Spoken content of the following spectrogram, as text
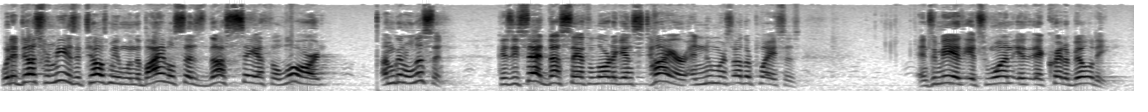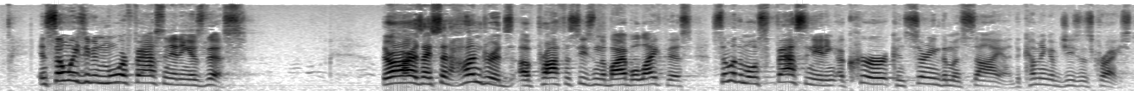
What it does for me is it tells me when the Bible says, Thus saith the Lord, I'm going to listen. Because he said, Thus saith the Lord against Tyre and numerous other places. And to me, it's one, it, credibility. In some ways, even more fascinating is this. There are, as I said, hundreds of prophecies in the Bible like this. Some of the most fascinating occur concerning the Messiah, the coming of Jesus Christ.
